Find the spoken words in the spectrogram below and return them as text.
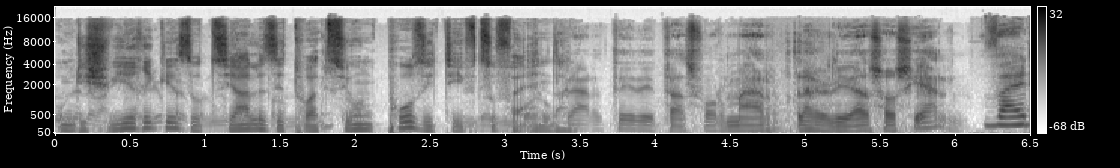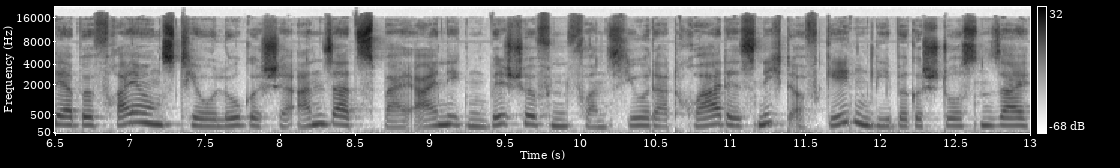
um die schwierige soziale Situation positiv zu verändern. Weil der befreiungstheologische Ansatz bei einigen Bischöfen von Ciudad Juárez nicht auf Gegenliebe gestoßen sei,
